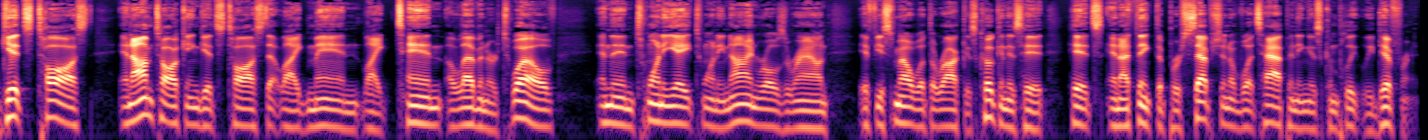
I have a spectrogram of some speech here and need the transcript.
gets tossed, and I'm talking gets tossed at like, man, like 10, 11, or 12, and then 28, 29 rolls around. If you smell what The Rock is cooking is hit, hits, and I think the perception of what's happening is completely different.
